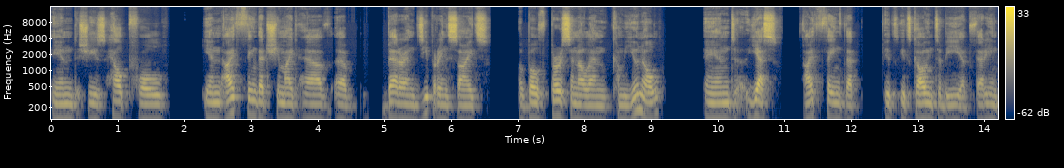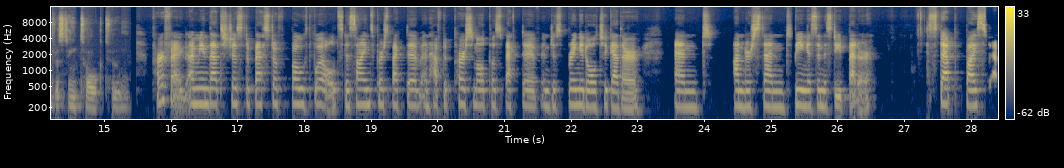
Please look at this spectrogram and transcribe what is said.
and she's helpful. And I think that she might have uh, better and deeper insights, uh, both personal and communal. And uh, yes, I think that it's it's going to be a very interesting talk too. Perfect. I mean, that's just the best of both worlds the science perspective and have the personal perspective and just bring it all together and understand being a synesthete better step by step.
